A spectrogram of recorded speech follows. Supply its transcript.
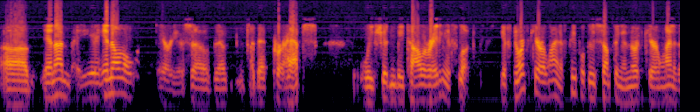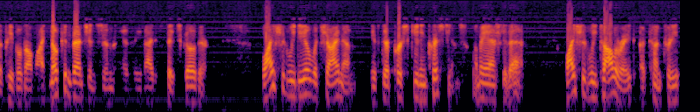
Uh, and I'm in all areas so that, that perhaps we shouldn't be tolerating. If look, if North Carolina, if people do something in North Carolina that people don't like, no conventions in, in the United States go there. Why should we deal with China if they're persecuting Christians? Let me ask you that. Why should we tolerate a country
